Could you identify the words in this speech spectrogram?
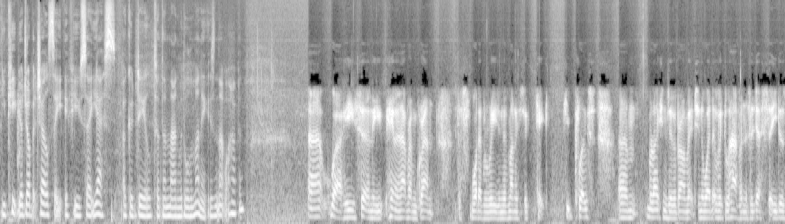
you keep your job at Chelsea if you say yes a good deal to the man with all the money. Isn't that what happened? Uh, well, he certainly, him and Avram Grant for whatever reason, they've managed to keep, keep close um, relations with Abramovich in a way that Riddle haven't, suggests that he does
